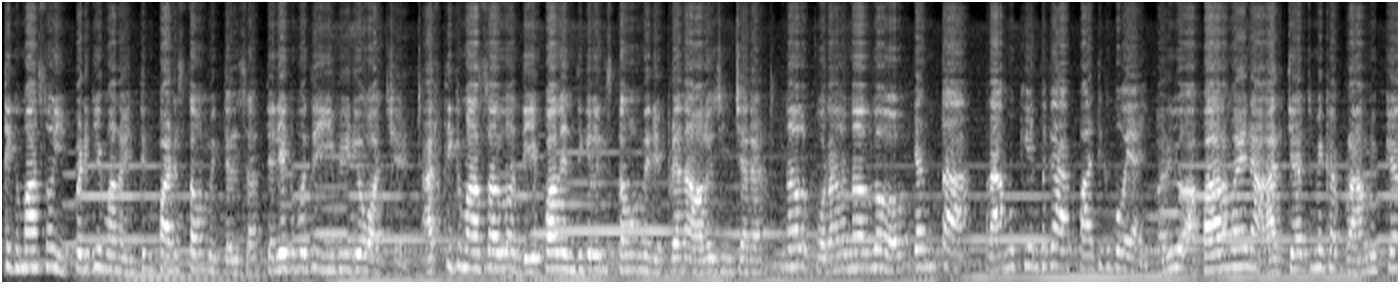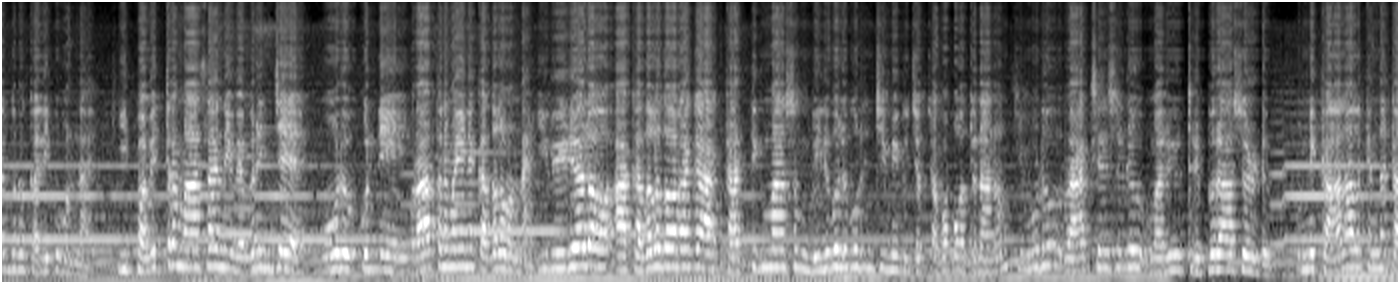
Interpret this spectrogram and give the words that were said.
కార్తీక మాసం ఇప్పటికీ మనం ఎందుకు పాటిస్తామో మీకు తెలుసా? తెలియకపోతే ఈ వీడియో వాచ్ చేయండి. కార్తీక మాసాల్లో దీపాలు ఎందుకు వెలిగిస్తామో మీరు ఎప్పుడైనా ఆలోచించారా? నాలుగు పురాణాల్లో ఎంత ప్రాముఖ్యతగా పాతికిపోయాయి. మరియు అపారమైన ఆధ్యాత్మిక ప్రాముఖ్యతను కలిగి ఉన్నాయి. ఈ పవిత్ర మాసాన్ని వివరించే మూడు కొన్ని పురాతనమైన కథలు ఉన్నాయి. ఈ వీడియోలో ఆ కథల ద్వారాగా కార్తీక మాసం విలువల గురించి మీకు చెప్- చెప్పబోతున్నాను. శివుడు రాక్షసుడు మరియు త్రిపురాసురుడు. కొన్ని కాలాల కిందట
